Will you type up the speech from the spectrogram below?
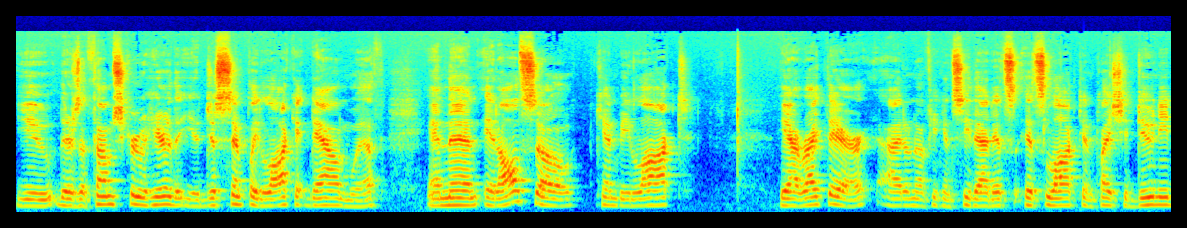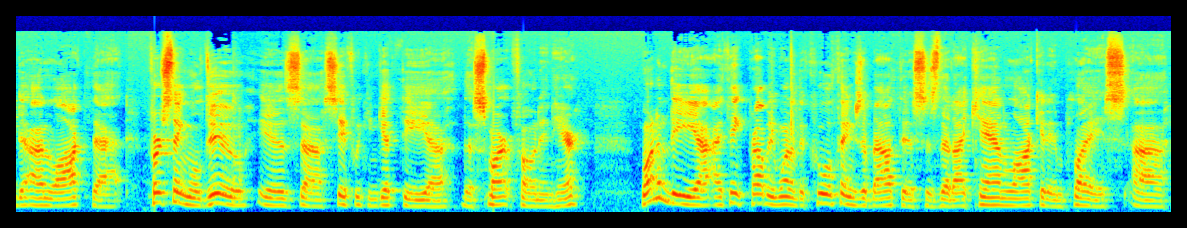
you there's a thumb screw here that you just simply lock it down with. And then it also can be locked Yeah, right there. I don't know if you can see that. It's it's locked in place. You do need to unlock that. First thing we'll do is uh, see if we can get the uh, the smartphone in here. One of the, uh, I think probably one of the cool things about this is that I can lock it in place uh,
